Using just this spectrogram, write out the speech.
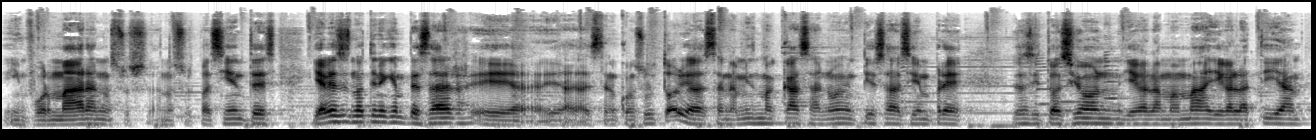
informar a nuestros, a nuestros pacientes y a veces no tiene que empezar hasta en el consultorio, hasta en la misma casa, ¿no? Empieza siempre esa situación, llega la mamá, llega la tía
